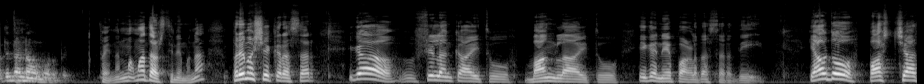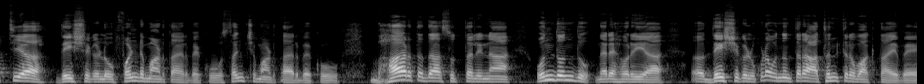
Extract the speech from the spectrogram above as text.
ಅದನ್ನ ನಾವು ನೋಡಬೇಕು. ಫೈನ್ ನಾನು ಮಾತಾಡ್ತೀನಿ ನಿಮ್ಮನ್ನು. ಪ್ರೇಮಶೇಖರ ಸರ್ ಈಗ ಶ್ರೀಲಂಕಾ ಆಯಿತು ಬಾಂಗ್ಲಾ ಆಯಿತು ಈಗ ನೇಪಾಳದ ಸರದಿ. ಯಾವುದೋ ಪಾಶ್ಚಾತ್ಯ ದೇಶಗಳು ಫಂಡ್ ಮಾಡ್ತಾ ಇರಬೇಕು ಸಂಚು ಮಾಡ್ತಾ ಇರಬೇಕು. ಭಾರತದ ಸುತ್ತಲಿನ ಒಂದೊಂದು ನೆರೆಹೊರೆಯ ದೇಶಗಳು ಕೂಡ ಒಂದೊಂದು ಥರ ಅತಂತ್ರವಾಗ್ತಾ ಇವೆ.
